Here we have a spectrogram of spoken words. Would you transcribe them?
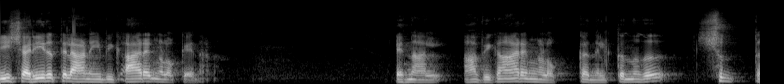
ഈ ശരീരത്തിലാണ് ഈ വികാരങ്ങളൊക്കെ എന്നാണ്. എന്നാൽ ആ വികാരങ്ങളൊക്കെ നിൽക്കുന്നത് ശുദ്ധ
